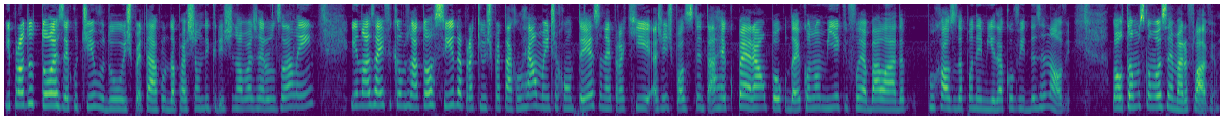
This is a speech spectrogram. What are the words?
e produtor executivo do espetáculo da Paixão de Cristo Nova Jerusalém. E nós aí ficamos na torcida para que o espetáculo realmente aconteça, né, para que a gente possa tentar recuperar um pouco da economia que foi abalada por causa da pandemia da Covid-19. Voltamos com você, Mário Flávio.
